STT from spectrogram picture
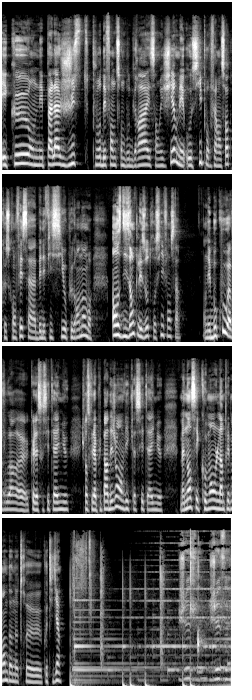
et que on n'est pas là juste pour défendre son bout de gras et s'enrichir, mais aussi pour faire en sorte que ce qu'on fait, ça bénéficie au plus grand nombre. en se disant que les autres aussi font ça. On est beaucoup à vouloir euh, que la société aille mieux. Je pense que la plupart des gens ont envie que la société aille mieux. Maintenant, c'est comment on l'implémente dans notre euh, quotidien. Je veux, je veux,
